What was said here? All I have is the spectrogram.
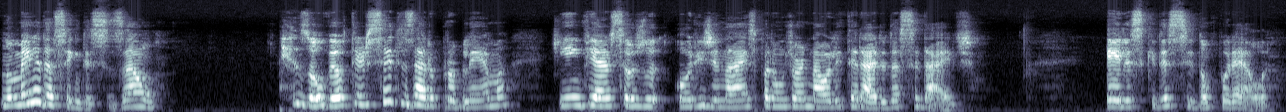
No meio dessa indecisão, resolveu terceirizar o problema e enviar seus originais para um jornal literário da cidade. Eles que decidam por ela.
